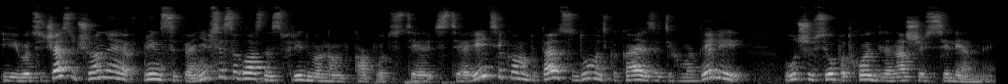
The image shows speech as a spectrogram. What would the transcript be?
И вот сейчас ученые, в принципе, они все согласны с Фридманом, как вот с, те, с теоретиком, пытаются думать, какая из этих моделей лучше всего подходит для нашей Вселенной.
